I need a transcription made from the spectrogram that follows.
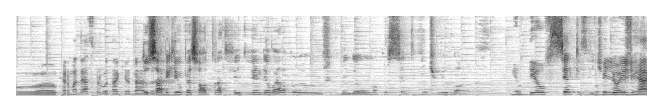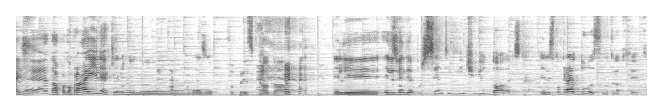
Pô, eu quero uma dessas pra botar aqui atrás. Tu da- sabe que o pessoal do Trato Feito vendeu ela por. vendeu uma por 120 mil dólares. Meu Deus, 5 120 bilhões de reais. É, dá pra comprar uma ilha aqui no, no- no Brasil. O preço que é o dólar. Ele, eles venderam por 120 mil dólares, cara. Eles compraram duas no Trato Feito.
